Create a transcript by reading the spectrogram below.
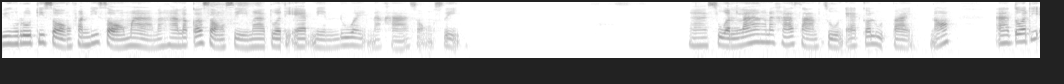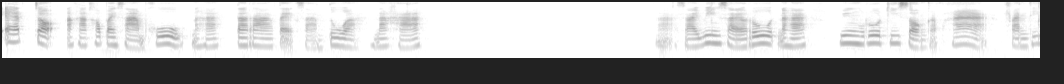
วิ่งรูดที่สองฟันที่สองมานะคะ แล้วก็สองสี่มาตัวที่แอดเน้นด้วยนะคะสองสี่อ่าส่วนล่างนะคะสามศูนย์แอดก็หลุดไป เนาะ ตัวที่แอดเจาะนะคะเข้าไป 3 คู่นะคะ ตารางแตก 3 ตัวนะคะสายวิ่งสายรูดนะคะ วิ่งรูดที่ 2 กับ 5 ฟันที่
